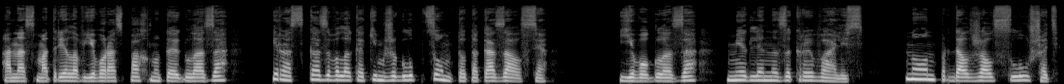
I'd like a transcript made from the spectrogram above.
Она смотрела в его распахнутые глаза и рассказывала, каким же глупцом тот оказался. Его глаза медленно закрывались, но он продолжал слушать,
